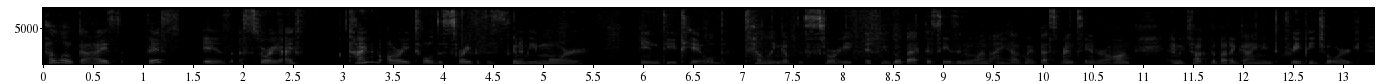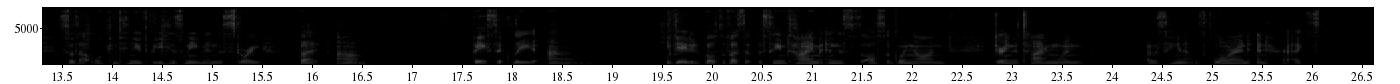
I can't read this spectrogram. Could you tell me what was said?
Hello, guys. This is a story I've kind of already told the story, but this is going to be more in detailed telling of the story. If you go back to season one, I had my best friend Sandra on, and we talked about a guy named Creepy George, so that will continue to be his name in this story. But um, basically, um, he dated both of us at the same time, and this is also going on during the time when I was hanging out with Lauren and her ex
